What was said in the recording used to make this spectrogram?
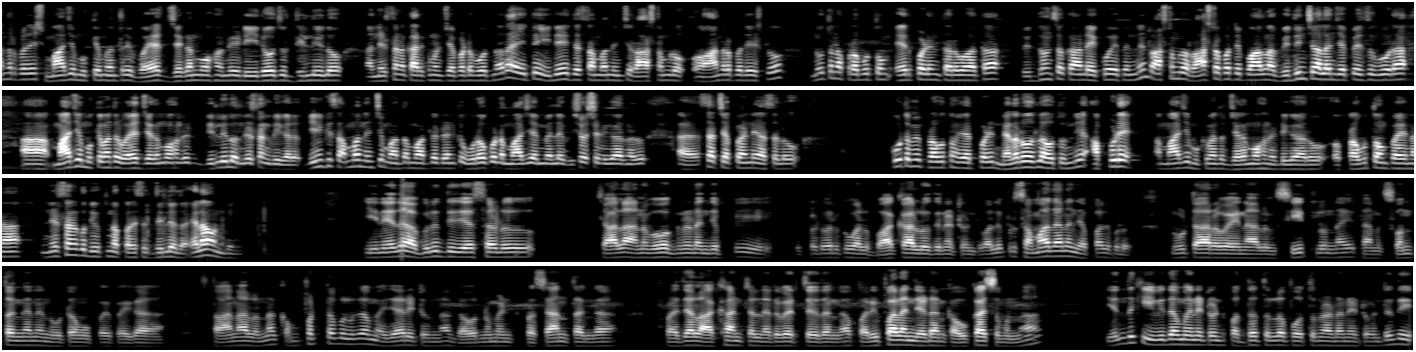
ఆంధ్రప్రదేశ్ మాజీ ముఖ్యమంత్రి వైఎస్ జగన్మోహన్ రెడ్డి ఈ రోజు ఢిల్లీలో నిరసన కార్యక్రమం చేపట్టబోతున్నారు. అయితే ఇదే సంబంధించి రాష్ట్రంలో ఆంధ్రప్రదేశ్లో నూతన ప్రభుత్వం ఏర్పడిన తర్వాత విధ్వంసకాండ ఎక్కువైపోయింది రాష్ట్రంలో రాష్ట్రపతి పాలన విధించాలని చెప్పేసి కూడా మాజీ ముఖ్యమంత్రి వైఎస్ జగన్మోహన్ రెడ్డి ఢిల్లీలో నిరసన దిగారు. దీనికి సంబంధించి మనతో మాట్లాడడానికి ఉరవకొండ మాజీ ఎమ్మెల్యే విశ్వేశ్వరెడ్డి గారు సార్ చెప్పండి అసలు కూటమి ప్రభుత్వం ఏర్పడి నెల రోజులు అవుతుంది. అప్పుడే ఆ మాజీ ముఖ్యమంత్రి జగన్మోహన్ రెడ్డి గారు ప్రభుత్వం పైన నిరసనకు దిగుతున్న పరిస్థితి ఢిల్లీలో ఎలా ఉంది ఈయనేదో అభివృద్ధి చేస్తాడు చాలా అనుభవజ్ఞుడు అని చెప్పి ఇప్పటి వరకు వాళ్ళు బాకాలు తినటువంటి వాళ్ళు. ఇప్పుడు సమాధానం చెప్పాలి. ఇప్పుడు నూట అరవై నాలుగు సీట్లు ఉన్నాయి. తనకు సొంతంగానే నూట ముప్పై పైగా స్థానాలు ఉన్నా మెజారిటీ ఉన్న గవర్నమెంట్ ప్రశాంతంగా ప్రజల ఆకాంక్షలు నెరవేర్చే విధంగా పరిపాలన చేయడానికి అవకాశం ఉన్నా ఎందుకు ఈ విధమైనటువంటి పద్ధతుల్లో పోతున్నాడు అనేటువంటిది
